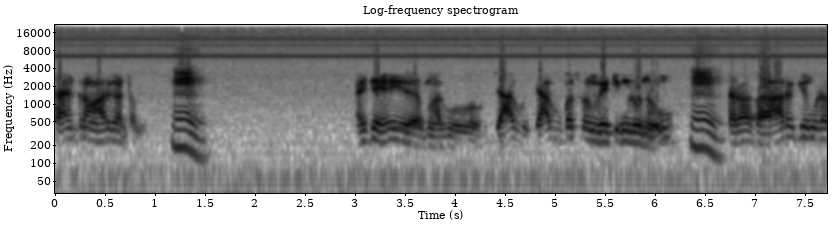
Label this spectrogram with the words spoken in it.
సాయంత్రం ఆరు గంటలు. అయితే మాకు జాబ్ జాబ్ కోసం వెయిటింగ్లో ఉన్నాము తర్వాత ఆరోగ్యం కూడా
